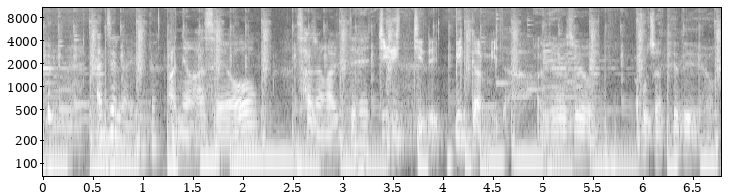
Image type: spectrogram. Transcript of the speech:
안젤라입니다. 안녕하세요. 사정할 때 찌릿찌릿 삐까입니다. 안녕하세요. 고자 테드예요.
